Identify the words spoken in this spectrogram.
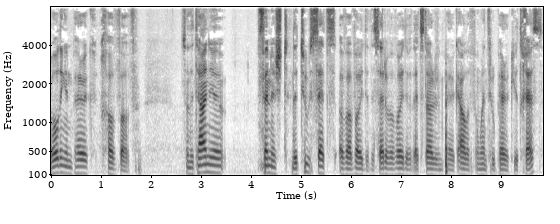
We're holding in Perik Chavav. So the Tanya finished the two sets of Avodah, the set of Avodah that started in Perik Aleph and went through Perik Yud Ches,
